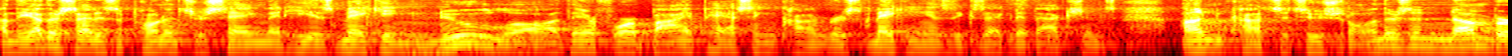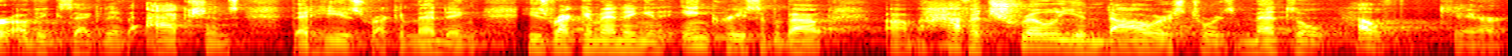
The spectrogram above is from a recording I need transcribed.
On the other side, his opponents are saying that he is making new law, therefore bypassing Congress, making his executive actions unconstitutional. And there's a number of executive actions that he is recommending. He's recommending an increase of about um, half a trillion dollars towards mental health care.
